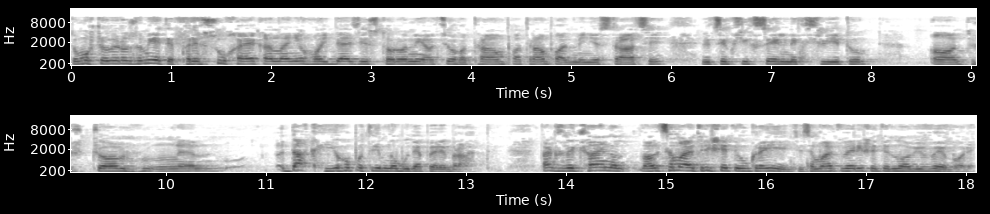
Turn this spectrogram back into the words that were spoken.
Тому що ви розумієте, присуха, яка на нього йде зі сторони оцього Трампа, Трампа адміністрації, від цих всіх сильних світу, от, що так, його потрібно буде перебрати. Так, звичайно, але це мають рішити українці, це мають вирішити нові вибори,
